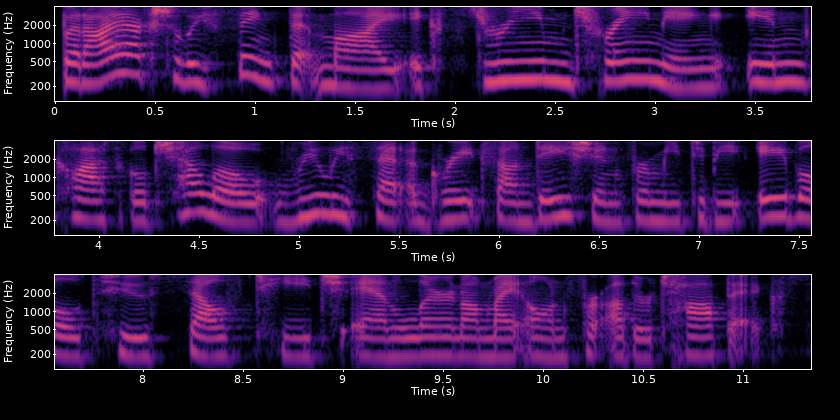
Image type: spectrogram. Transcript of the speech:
But I actually think that my extreme training in classical cello really set a great foundation for me to be able to self teach and learn on my own for other topics.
